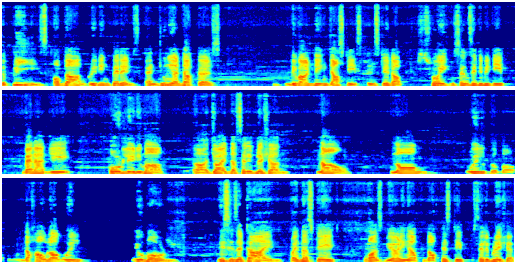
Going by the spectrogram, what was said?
the pleas of the grieving parents and junior doctors. Demanding justice instead of showing sensitivity. Banerjee coldly remarked, uh, join the celebration now. Long will the how long will you mourn? This is a time when the state was gearing up the festive celebration.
